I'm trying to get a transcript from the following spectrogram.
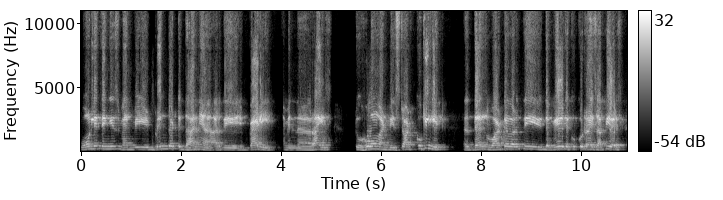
Only thing is when we bring that dhanya or the paddy, I mean uh, rice, to home and we start cooking it, then whatever the, the way the cooked rice appears,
